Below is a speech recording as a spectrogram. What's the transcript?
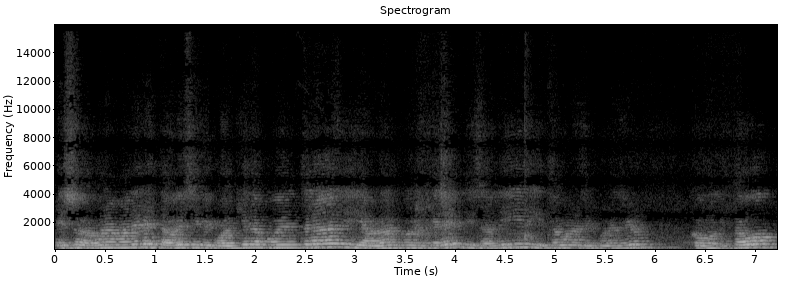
eso de alguna manera establece que cualquiera puede entrar y hablar con el gerente y salir y tomar una circulación, como que todo,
